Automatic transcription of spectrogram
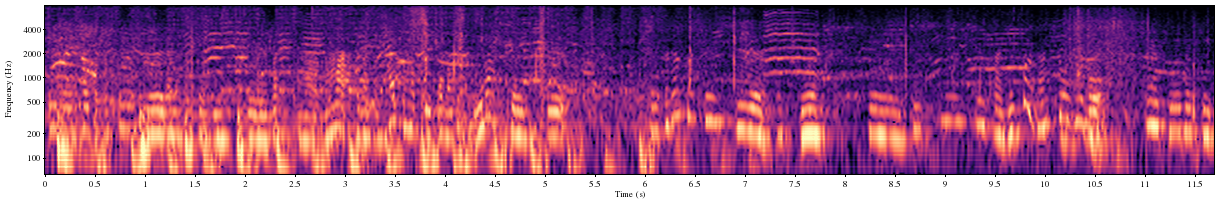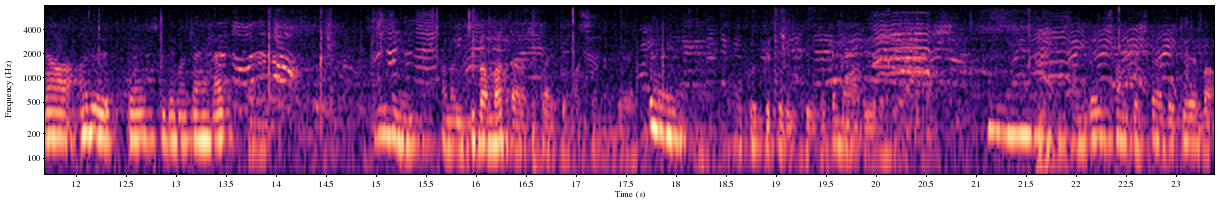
埼玉西武ライオンバッターは背番号3となっただいた岩選手田中選手そして、えー、女子野球界日本代表にも、えー、経歴がある選手でございます次にあの1番バッターが控えてますので、えー、送ってくるっていうこともあり得ると思いますし、三塁さんとしてはできれば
